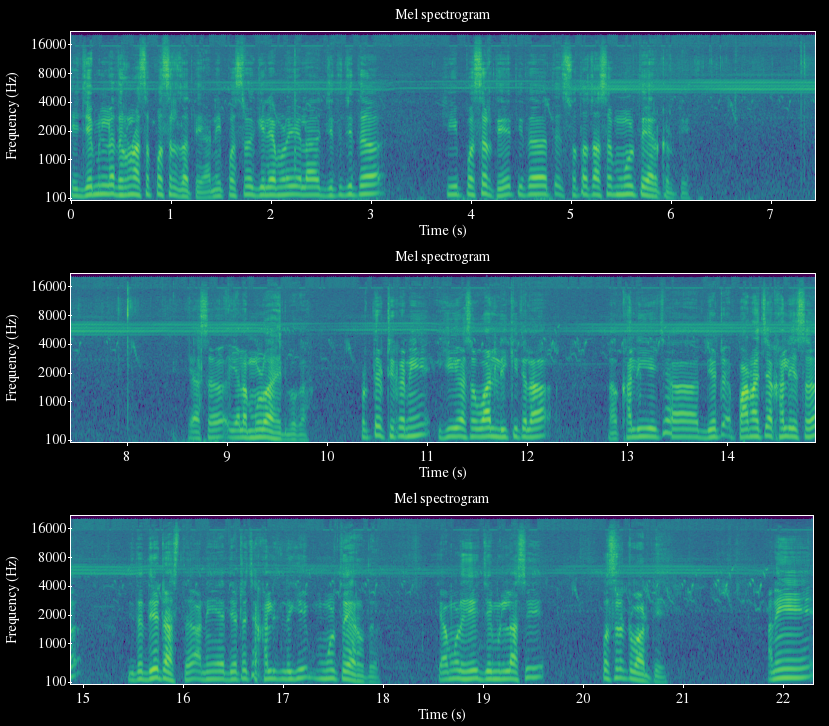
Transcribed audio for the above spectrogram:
हे जमिनीला धरून असं पसरत जाते. आणि पसरत गेल्यामुळे याला जिथं जिथं ही पसरते तिथं ते स्वतःचं असं मूळ तयार करते. हे असं याला मुळं आहेत बघा. प्रत्येक ठिकाणी ही असं वाढली की त्याला खाली याच्या देठ पानाच्या खाली असं जिथं देठ असतं आणि या देठाच्या खाली लगी मूळ तयार होतं. त्यामुळे हे जमिनीला अशी पसरट वाढते. आणि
